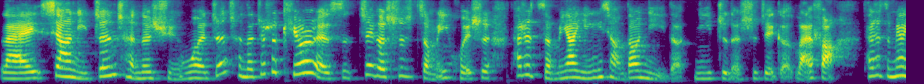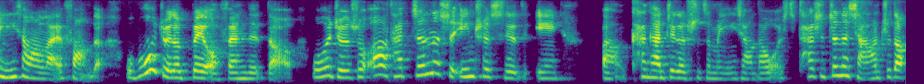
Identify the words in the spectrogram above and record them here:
来向你真诚的询问，真诚的就是 curious，这个是怎么一回事？他是怎么样影响到你的？你指的是这个来访，他是怎么样影响到来访的？我不会觉得被 offended 到，我会觉得说，哦，他真的是 interested in，啊，看看这个是怎么影响到我，他是真的想要知道。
